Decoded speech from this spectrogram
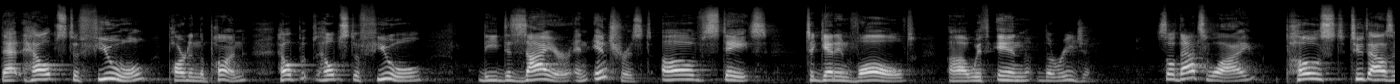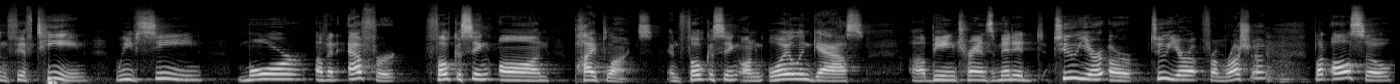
that helps to fuel, pardon the pun, help, helps to fuel the desire and interest of states to get involved uh, within the region. So that's why post 2015, we've seen more of an effort focusing on pipelines and focusing on oil and gas uh, being transmitted to, Euro- or to Europe from Russia, but also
